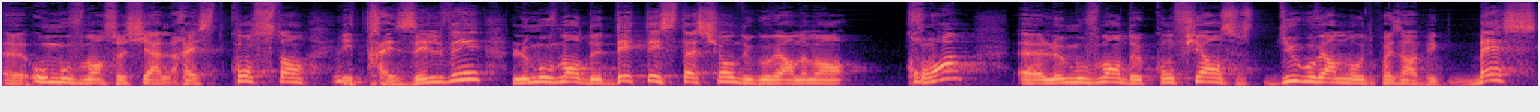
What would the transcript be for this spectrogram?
euh, au mouvement social reste constant et très élevé. Le mouvement de détestation du gouvernement croît. Euh, le mouvement de confiance du gouvernement ou du président de la République baisse.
